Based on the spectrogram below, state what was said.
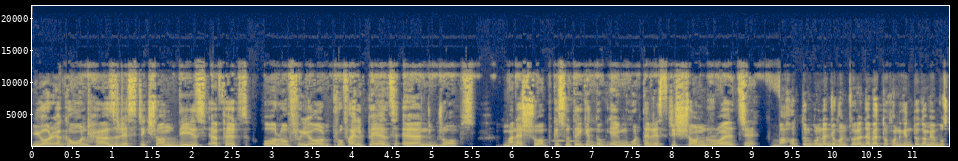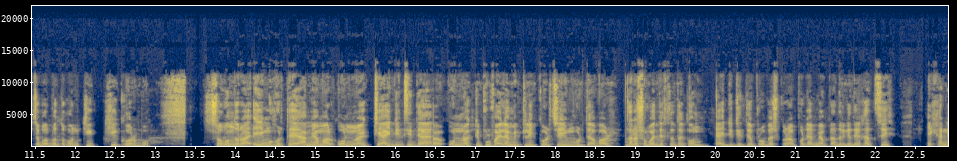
your account has restriction this effects all of your profile page and groups মানে সব কিছুতেই কিন্তু এই মুহূর্তে রেস্ট্রিকশন রয়েছে। বাহাত্তর ঘণ্টা যখন চলে যাবে, তখন কিন্তু আমি বুঝতে পারব তখন কি কি করব। সো বন্ধুরা, এই মুহূর্তে আমি আমার অন্য একটি আইডিটিতে অন্য একটি প্রোফাইল আমি ক্লিক করছি এই মুহূর্তে আবার। আপনারা সবাই দেখতে থাকুন আইডিটিতে প্রবেশ করার পরে আমি আপনাদেরকে দেখাচ্ছি এখানে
